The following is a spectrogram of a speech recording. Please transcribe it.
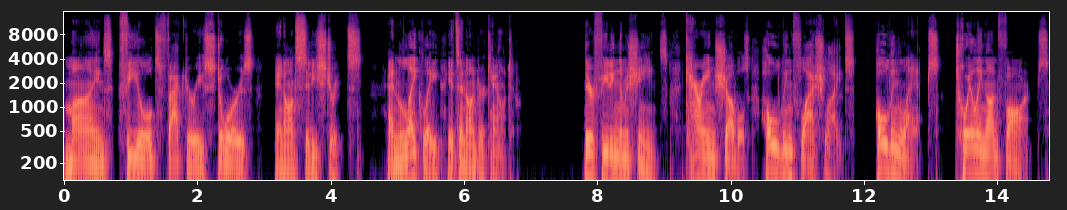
mines, fields, factories, stores, and on city streets. And likely it's an undercount. They're feeding the machines, carrying shovels, holding flashlights, holding lamps, toiling on farms,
